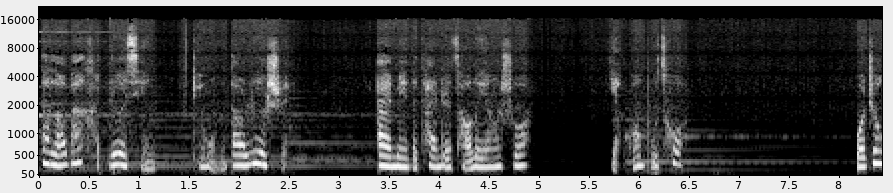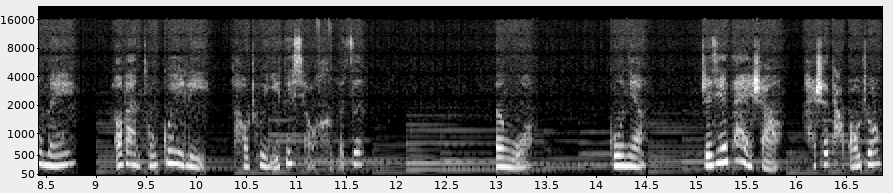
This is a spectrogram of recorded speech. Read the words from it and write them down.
但老板很热情，给我们倒热水，暧昧的看着曹乐阳说：“眼光不错。”我皱眉，老板从柜里掏出一个小盒子，问我：“姑娘，直接带上还是打包装？”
